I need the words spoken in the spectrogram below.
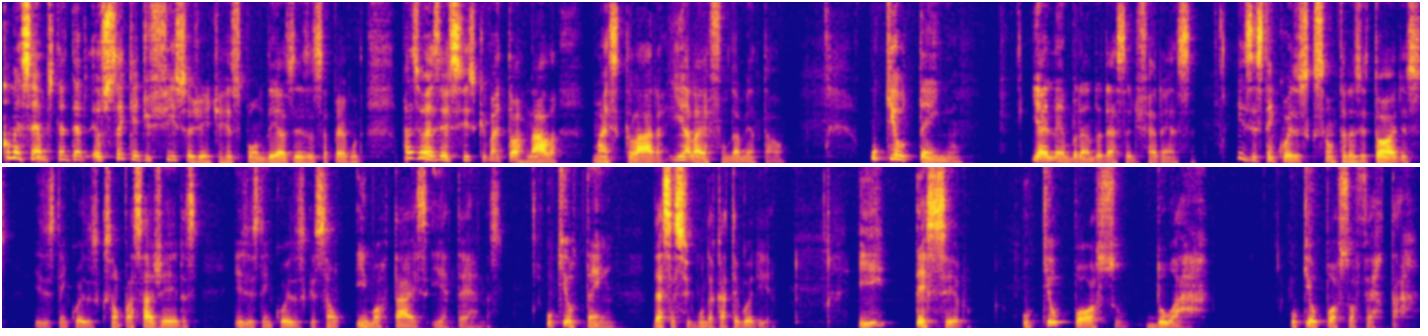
Comecemos, tentemos. Eu sei que é difícil a gente responder às vezes essa pergunta, mas é um exercício que vai torná-la mais clara e ela é fundamental. O que eu tenho? E aí, lembrando dessa diferença, existem coisas que são transitórias, existem coisas que são passageiras, existem coisas que são imortais e eternas. O que eu tenho dessa segunda categoria? E terceiro, o que eu posso doar? O que eu posso ofertar?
